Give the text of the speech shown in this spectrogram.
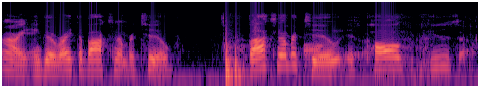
All right, and go right to box number two. Box number two is Paul Guzzo.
